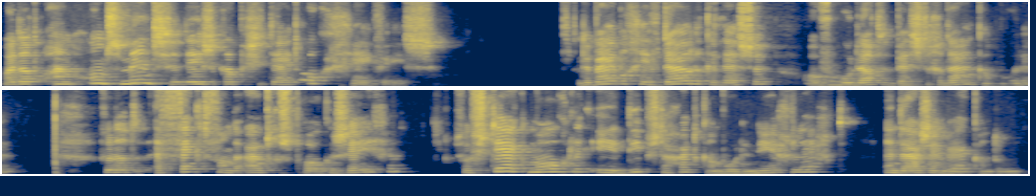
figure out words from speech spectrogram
maar dat aan ons mensen deze capaciteit ook gegeven is. De Bijbel geeft duidelijke lessen over hoe dat het beste gedaan kan worden, zodat het effect van de uitgesproken zegen zo sterk mogelijk in je diepste hart kan worden neergelegd en daar zijn werk kan doen.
